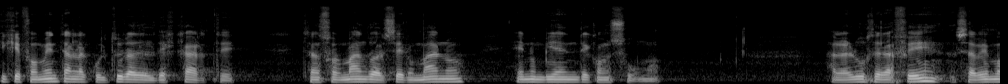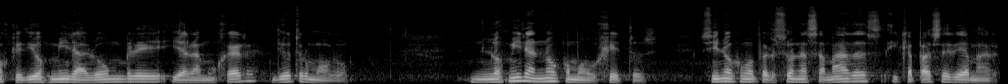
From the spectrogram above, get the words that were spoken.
y que fomentan la cultura del descarte, transformando al ser humano en un bien de consumo. A la luz de la fe, sabemos que Dios mira al hombre y a la mujer de otro modo los mira no como objetos, sino como personas amadas y capaces de amar,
